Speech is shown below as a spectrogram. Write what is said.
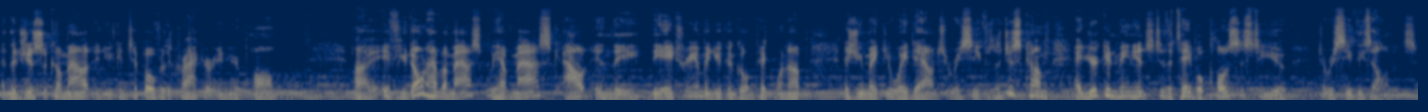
and the juice will come out, and you can tip over the cracker in your palm. Uh, if you don't have a mask, we have masks out in the, the atrium, and you can go and pick one up as you make your way down to receive. So just come at your convenience to the table closest to you to receive these elements.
